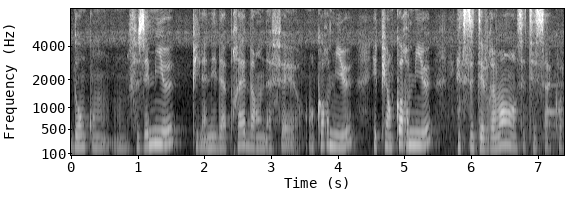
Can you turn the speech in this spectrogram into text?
Donc, on, faisait mieux. Puis l'année d'après, ben, on a fait encore mieux. Et puis encore mieux. C'était vraiment, c'était ça, quoi.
